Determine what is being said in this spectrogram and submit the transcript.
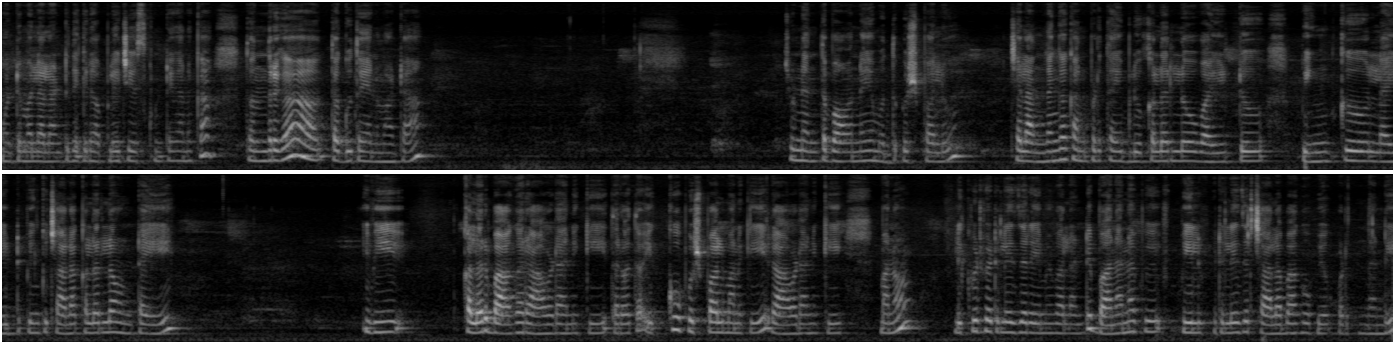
మొట్టమొదటి అలాంటి దగ్గర అప్లై చేసుకుంటే కనుక తొందరగా తగ్గుతాయి అన్నమాట చూడండి ఎంత బాగున్నాయో ముద్ద పుష్పాలు. చాలా అందంగా కనపడతాయి. బ్లూ కలర్లో వైట్ పింక్ లైట్ పింక్ చాలా కలర్లో ఉంటాయి. ఇవి కలర్ బాగా రావడానికి తర్వాత ఎక్కువ పుష్పాలు మనకి రావడానికి మనం లిక్విడ్ ఫెర్టిలైజర్ ఏమి ఇవ్వాలంటే బనానా పీల్ ఫెర్టిలైజర్ చాలా బాగా ఉపయోగపడుతుందండి.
